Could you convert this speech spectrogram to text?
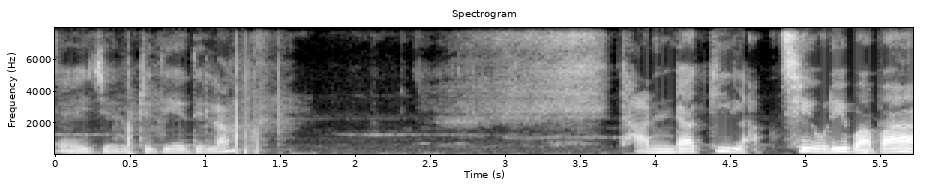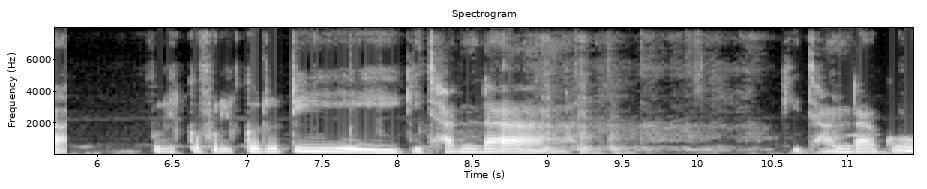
এই যে রুটি দিয়ে দিলাম। ঠান্ডা কি লাগছে ওরে বাবা! ফুলকো ফুলকো রুটি, কি ঠান্ডা কি ঠান্ডা গো।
